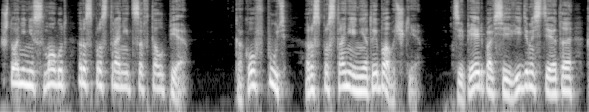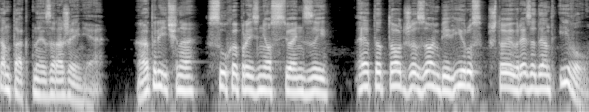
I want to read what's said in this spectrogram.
что они не смогут распространиться в толпе. Каков путь распространения этой бабочки? Теперь, по всей видимости, это контактное заражение. «Отлично», — сухо произнес Сюаньзы. «Это тот же зомби-вирус, что и в Resident Evil.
